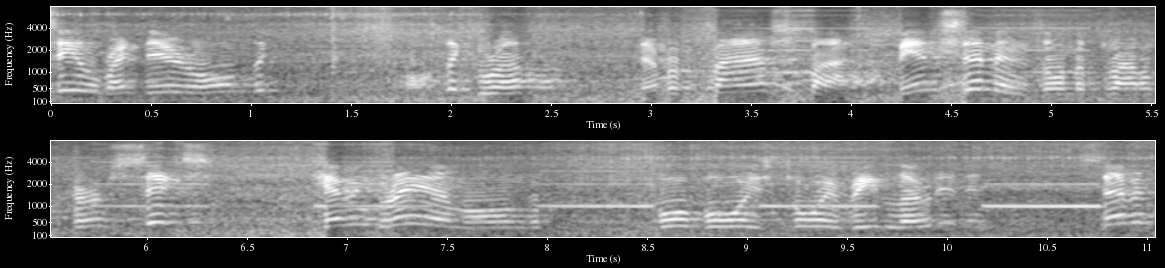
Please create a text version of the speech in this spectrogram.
Sill right there on the on the gruff. Number five spot, Ben Simmons on the throttle curse. Six, Kevin Graham on the Poor Boys Toy Reloaded. And seven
